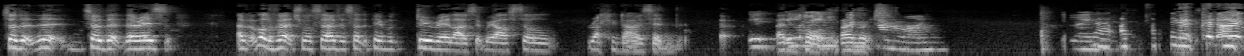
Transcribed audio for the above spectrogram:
so that the, so that there is a, well a virtual service, so that people do realise that we are still recognising uh, an important moment. Caroline. Elaine. Yeah, I, I think. Can I?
